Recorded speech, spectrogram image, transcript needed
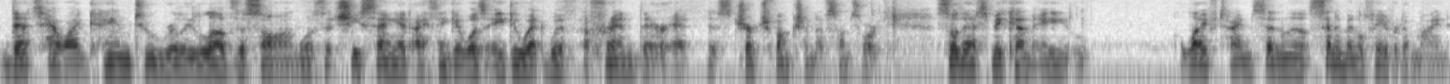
that's how I came to really love the song was that she sang it. I think it was a duet with a friend there at this church function of some sort. So that's become a lifetime sentimental, favorite of mine,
